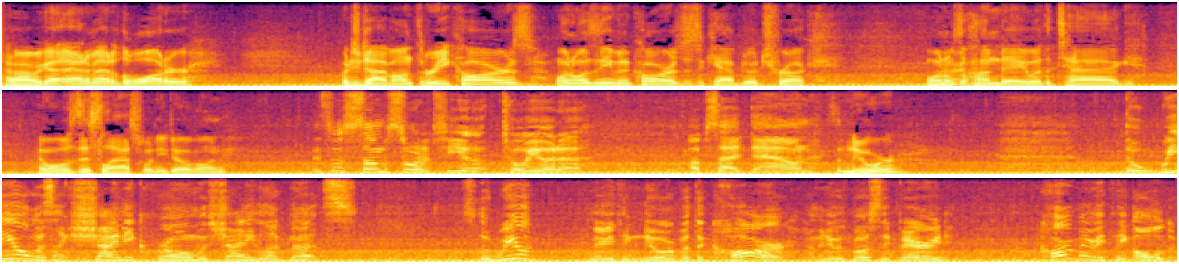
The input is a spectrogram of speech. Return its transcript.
All right, we got Adam out of the water. What'd you dive on? Three cars. One wasn't even a car, it was just a cab to a truck. One was a Hyundai with a tag. And what was this last one you dove on? This was some sort of Toyota upside down. The newer? The wheel was like shiny chrome with shiny lug nuts. So the wheel made me think newer, but the car, I mean, it was mostly buried. The car made me think older.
